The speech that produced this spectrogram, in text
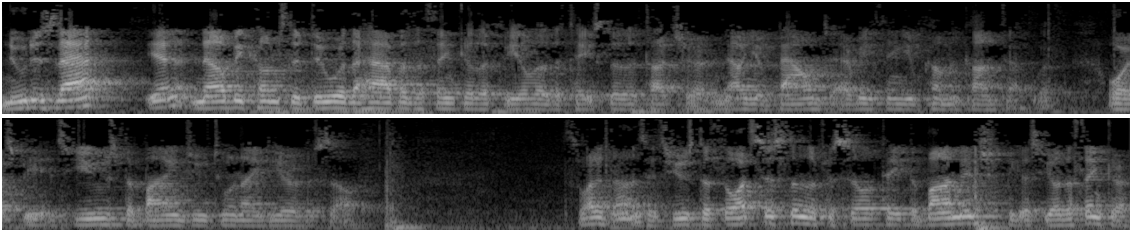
nude as that. Yeah. Now becomes the doer, the haver, the thinker, the feeler, the taster, the toucher. And now you're bound to everything you've come in contact with. Or it's, it's used to bind you to an idea of the self. That's what it does. It's used the thought system to facilitate the bondage because you're the thinker.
